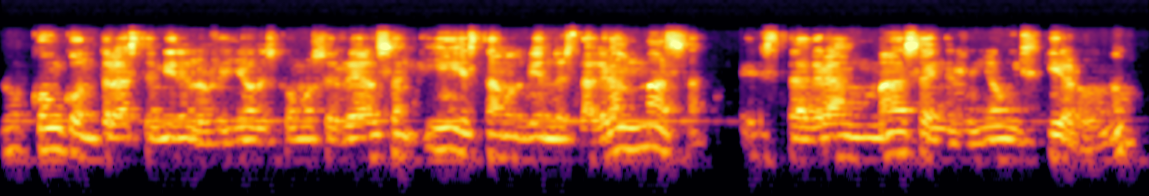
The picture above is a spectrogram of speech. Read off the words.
¿no? Con contraste, miren los riñones cómo se realzan y estamos viendo esta gran masa esta gran masa en el riñón izquierdo, ¿no?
